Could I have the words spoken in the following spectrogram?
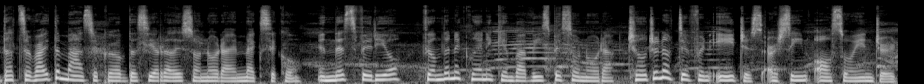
that survived the massacre of the Sierra de Sonora in Mexico. In this video, filmed in a clinic in Bavispe, Sonora, children of different ages are seen also injured.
